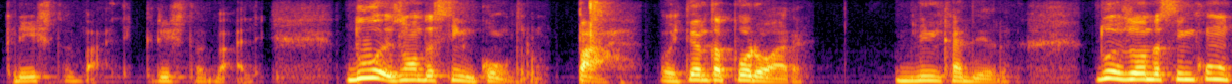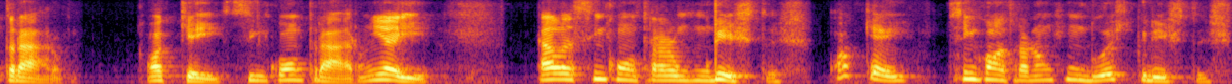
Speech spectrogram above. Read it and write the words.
Crista, vale, crista, vale. Duas ondas se encontram. Pá, 80 por hora. Brincadeira. Duas ondas se encontraram. Ok, se encontraram. E aí? Elas se encontraram com cristas? Ok, se encontraram com duas cristas.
